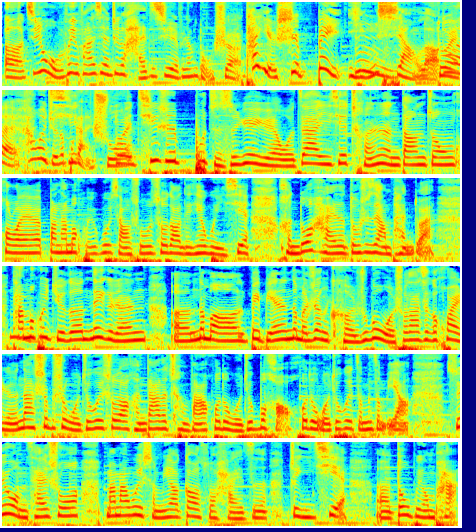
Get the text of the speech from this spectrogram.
呃，其实我们会发现这个孩子其实也非常懂事儿，他也是被影响了。对。对，他会觉得不敢说。对，其实不只是月月，我在一些成人当中，后来帮他们回顾小时候受到的一些猥亵，很多孩子都是这样判断，他们会觉得那个人呃那么被别人那么认可，如果我说他是个坏人，那是不是我就会受到很大的惩罚，或者我就不好，或者我就会怎么怎么样？所以我们才说，妈妈为什么要告诉孩子这一切，呃都不用怕。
